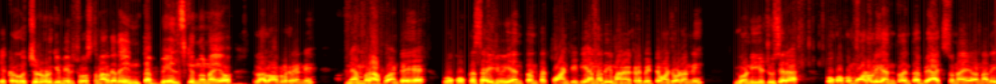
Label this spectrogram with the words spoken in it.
ఇక్కడికి వచ్చేటోడికి మీరు చూస్తున్నారు కదా ఎంత బేల్స్ కింద ఉన్నాయో. ఇలా లోపలికి రండి. నెంబర్ ఆఫ్ అంటే ఒక్కొక్క సైజు ఎంతంత క్వాంటిటీ అన్నది మనం ఇక్కడ పెట్టామో చూడండి. ఇగోండి ఇవి చూసారా? ఒక్కొక్క మోడల్ ఎంత ఎంత బ్యాగ్స్ ఉన్నాయో అన్నది.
